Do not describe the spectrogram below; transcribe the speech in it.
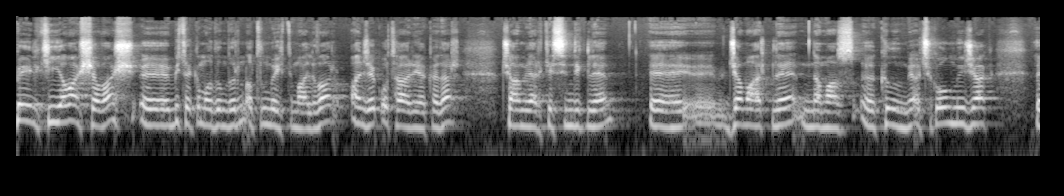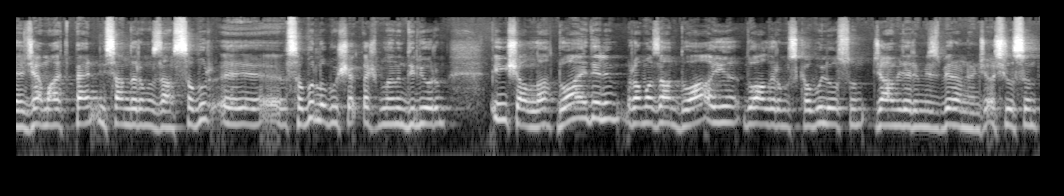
belki yavaş yavaş e, bir takım adımların atılma ihtimali var. Ancak o tarihe kadar camiler kesinlikle e, cemaatle namaz e, kılınmaya açık olmayacak. E, cemaat ben insanlarımızdan sabır e, sabırla bu iş yaklaşmalarını diliyorum. İnşallah dua edelim. Ramazan dua ayı, dualarımız kabul olsun. Camilerimiz bir an önce açılsın.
